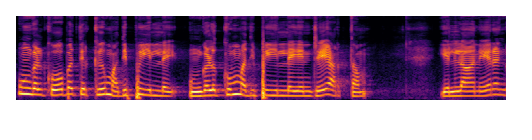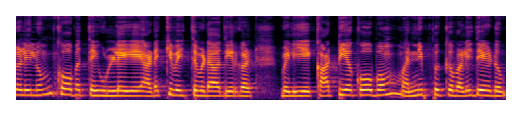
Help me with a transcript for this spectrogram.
உங்கள் கோபத்திற்கு மதிப்பு இல்லை உங்களுக்கும் மதிப்பு இல்லை என்றே அர்த்தம். எல்லா நேரங்களிலும் கோபத்தை உள்ளேயே அடக்கி வைத்து விடாதீர்கள். வெளியே காட்டிய கோபம் மன்னிப்புக்கு வழி தேடும்.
